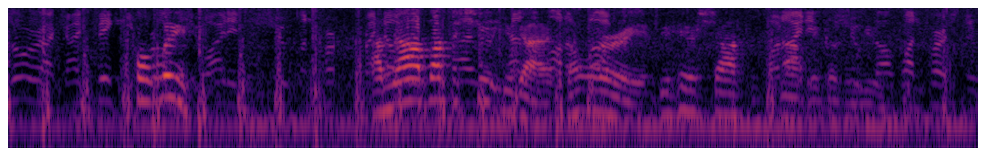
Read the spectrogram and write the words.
Zorak, I think he oh, Police. broke you. I didn't shoot one per- I I'm not about to shoot you guys. Don't worry. If you hear shots, it's But not because of shoot you. not one person in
